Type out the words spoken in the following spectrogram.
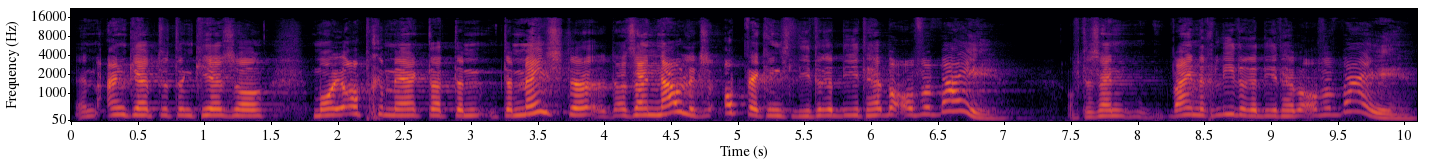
En Anke heeft het een keer zo mooi opgemerkt dat de, de meeste, er zijn nauwelijks opwekkingsliederen die het hebben over wij. Of er zijn weinig liederen die het hebben over wij.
